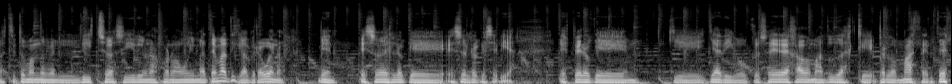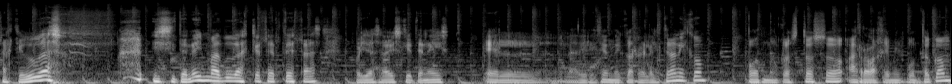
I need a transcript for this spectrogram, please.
Estoy tomándome el dicho así de una forma muy matemática, pero bueno, bien, eso es lo que. Eso es lo que sería. Espero que, ya digo, que os haya dejado más dudas que. Perdón, más certezas que dudas. y si tenéis más dudas que certezas, pues ya sabéis que tenéis la dirección de correo electrónico, podnocostoso.gmail.com,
